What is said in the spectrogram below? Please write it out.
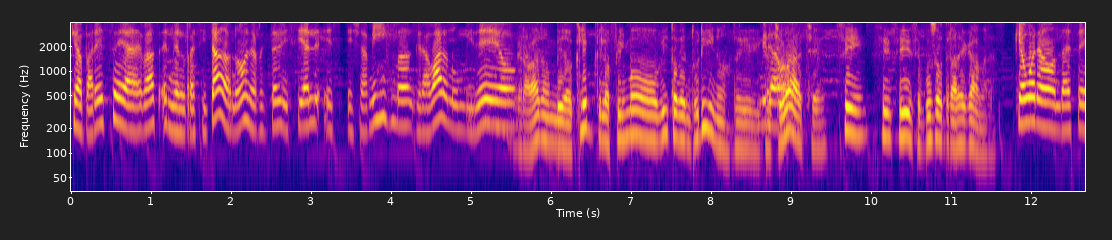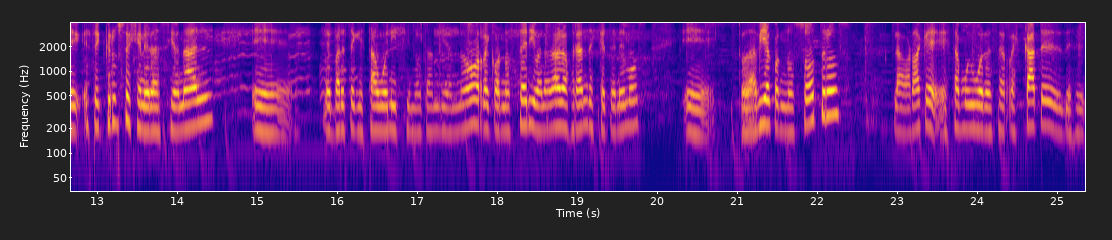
Que aparece además en el recitado, ¿no? En el recitado inicial es ella misma, grabaron un video. Grabaron un videoclip que lo filmó Vito Venturino de Mirá Cachivache. Sí, sí, sí, se puso atrás de cámaras. Qué buena onda, ese, ese cruce generacional. eh, me parece que está buenísimo también, ¿no? Reconocer y valorar a los grandes que tenemos eh, todavía con nosotros. La verdad que está muy bueno ese rescate desde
